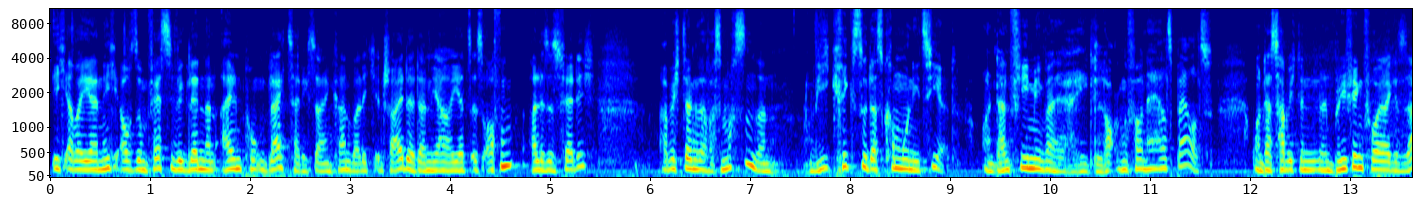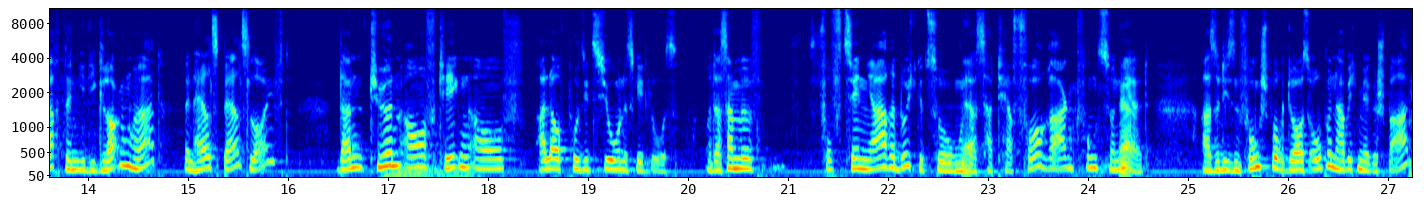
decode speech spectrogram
Ich aber ja nicht auf so einem Festivalgelände an allen Punkten gleichzeitig sein kann, weil ich entscheide dann ja, jetzt ist offen, alles ist fertig. Habe ich dann gesagt, was machst du denn dann? Wie kriegst du das kommuniziert? Und dann fiel mir, die Glocken von Hell's Bells. Und das habe ich dann im Briefing vorher gesagt, wenn ihr die Glocken hört, wenn Hell's Bells läuft, dann Türen auf, Theken auf, alle auf Position, es geht los. Und das haben wir 15 Jahre durchgezogen Ja. das hat hervorragend funktioniert. Also diesen Funkspruch Doors Open habe ich mir gespart.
